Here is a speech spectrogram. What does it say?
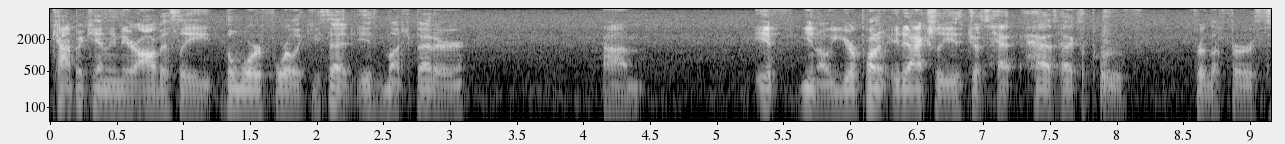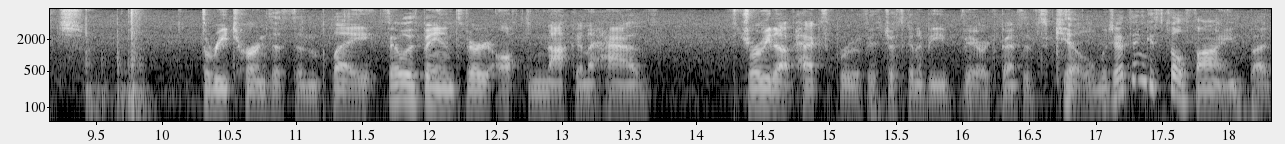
Kappa Cannoneer, obviously the Ward Four, like you said, is much better. Um, if you know your opponent, it actually is just ha- has hexproof for the first three turns it's in play. Sailor's Bane is very often not going to have straight up hexproof. It's just going to be very expensive to kill, which I think is still fine, but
